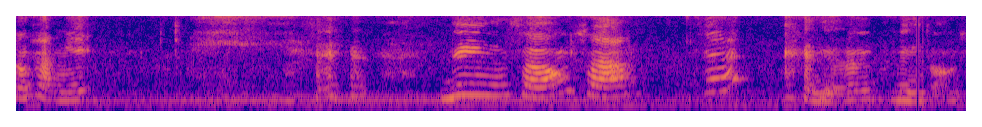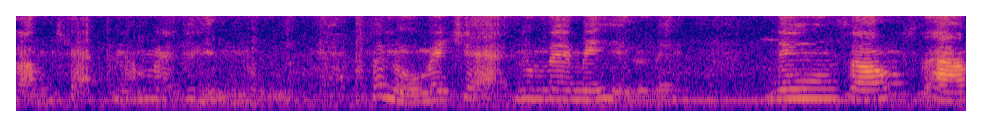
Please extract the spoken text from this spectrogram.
ต้องทำงี้หนึ่งสองสามแชะเดี๋ยวหนึ่งสองสามแชะนะแม่จะเห็นหนู ถ้าหนูไม่แชะนะแม่ไม่เห็นเลยหนึ่งสองสาม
